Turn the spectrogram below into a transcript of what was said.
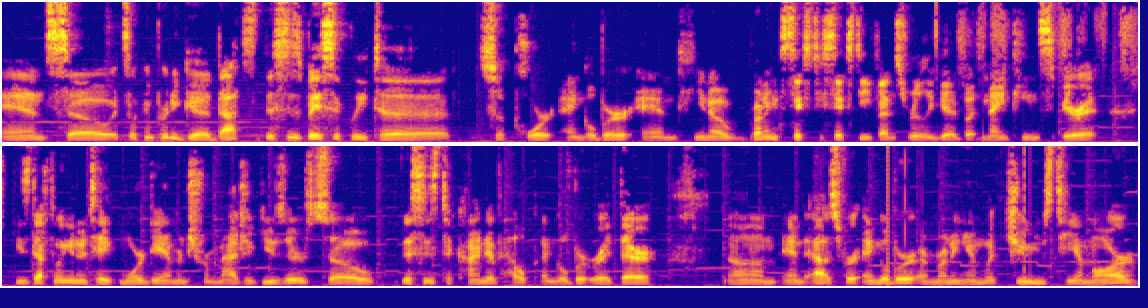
and so it's looking pretty good. That's this is basically to support Engelbert, and you know, running 66 defense really good, but 19 spirit, he's definitely going to take more damage from magic users. So this is to kind of help Engelbert right there. Um, and as for Engelbert, I'm running him with Jume's TMR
